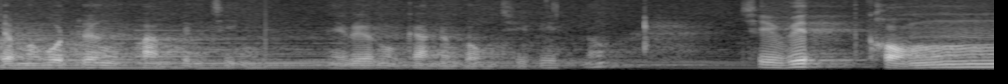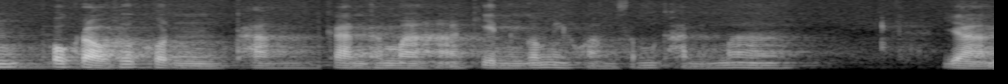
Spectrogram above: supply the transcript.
จะมาพูดเรื่องความเป็นจริง ในเรื่องของการดำรงชีวิตเนาะชีวิตของพวกเราทุกคนทางการทำมาหากินก็มีความสำคัญมาก อย่าง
